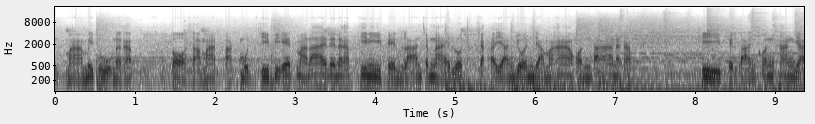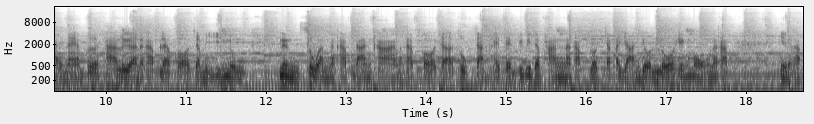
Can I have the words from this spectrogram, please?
ๆมาไม่ถูกนะครับ ก็สามารถปักหมุด GPS มาได้เลยนะครับ ที่นี่เป็นร้านจำหน่ายรถจักรยานยนต์ยามาฮ่าฮอนด้านะครับที่เป็นร้านค่อนข้างใหญ่ในอำเภอท่าเรือนะครับ แล้วก็จะมีอีกหนึ่ง หนึ่งส่วนนะครับด้านข้างนะครับ ก็จะถูกจัดให้เป็นพิพิธภัณฑ์นะครับรถจักรยานยนต์โลเฮงมงนะครับนี่นะครับ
